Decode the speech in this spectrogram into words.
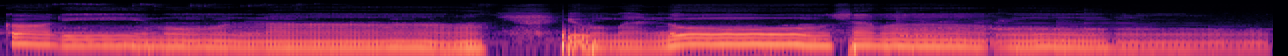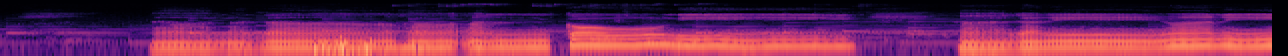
qadimun la yumallu sama'uhu nazaha an kauni hadani wa niyati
